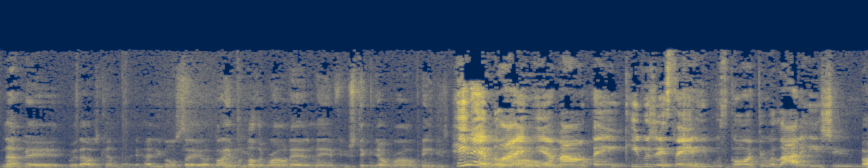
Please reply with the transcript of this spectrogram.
Not mad, but I was kind of like, how you gonna say or blame another grown ass man if you sticking your grown penis? He didn't blame him. woman? I don't think he was just saying he was going through a lot of issues. Oh,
